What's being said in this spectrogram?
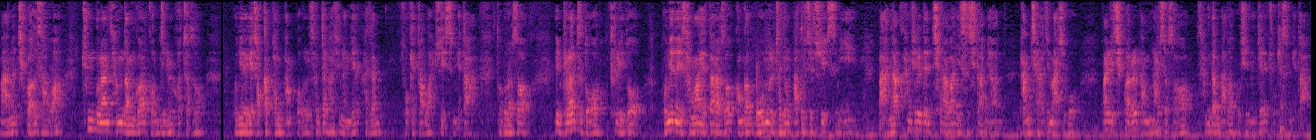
많은 치과 의사와 충분한 상담과 검진을 거쳐서 본인에게 적합한 방법을 선택하시는 게 가장 좋겠다고 할 수 있습니다. 더불어서 임플란트도 틀니도 본인의 상황에 따라서 건강보험을 적용받으실 수 있으니 만약 상실된 치아가 있으시다면 방치하지 마시고 빨리 치과를 방문하셔서 상담 받아 보시는 게 좋겠습니다.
